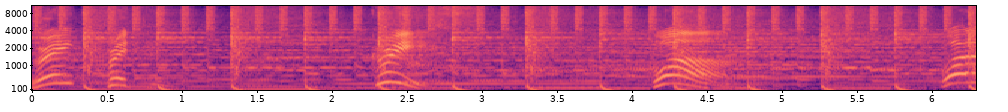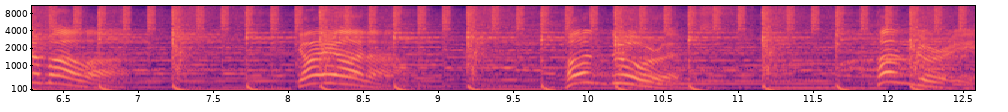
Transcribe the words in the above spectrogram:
Great Britain. Greece. Guam. Guatemala. Guyana. Honduras. Hungary.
